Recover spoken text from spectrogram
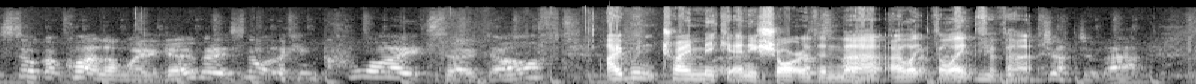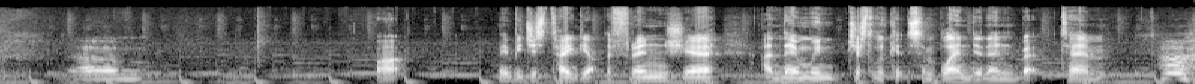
still got quite a long way to go, but it's not looking quite so daft. I wouldn't try and make it any shorter than that. I like the length of that. Judge of that. Um, But maybe just tidy up the fringe, yeah, and then we just look at some blending in. But um, uh,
